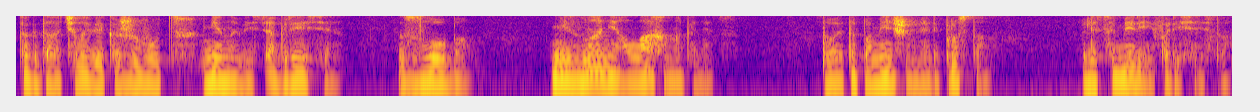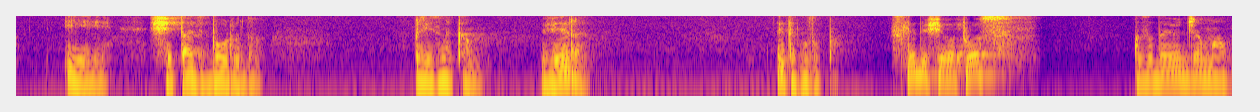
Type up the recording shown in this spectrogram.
когда человека живут ненависть, агрессия, злоба, незнание Аллаха, наконец, то это по меньшей мере просто лицемерие и фарисейство. И считать бороду признаком веры – это глупо. Следующий вопрос задает Джамал.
